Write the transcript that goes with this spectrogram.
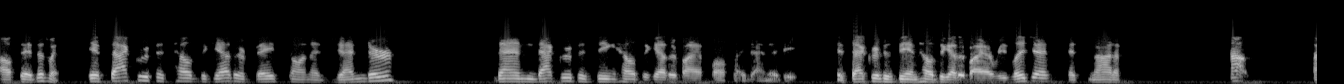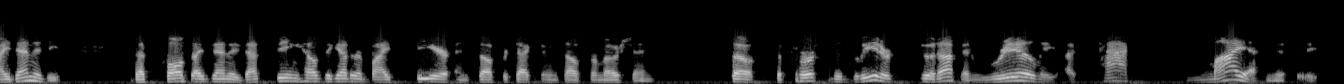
I'll say it this way. If that group is held together based on a gender, then that group is being held together by a false identity. If that group is being held together by a religion, it's not a not identity. That's false identity. That's being held together by fear and self protection and self promotion. So the person, the leader stood up and really attacked my ethnicity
